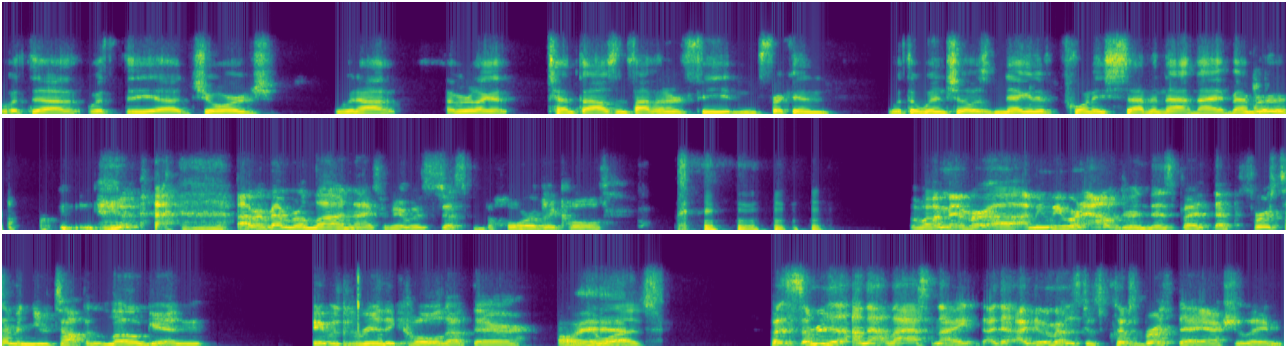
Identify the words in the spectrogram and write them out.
with the with the uh, George? We went out we were like at ten thousand five hundred feet and freaking with the wind chill it was negative twenty seven that night, remember? I remember a lot of nights when it was just horribly cold. Well, I remember. Uh, I mean, we weren't out during this, but that first time in Utah in Logan, it was really cold out there. Oh it was. But some reason on that last night, I, I do remember this because Cliff's birthday actually.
